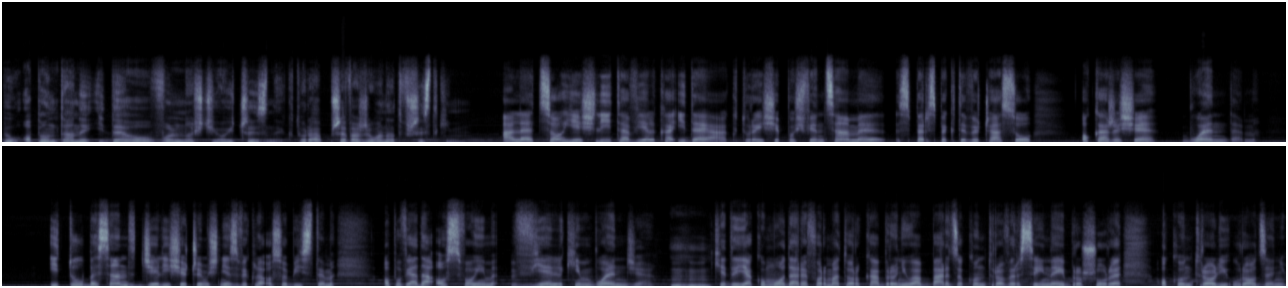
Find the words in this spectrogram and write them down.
Był opętany ideą wolności ojczyzny, która przeważyła nad wszystkim. Ale co jeśli ta wielka idea, której się poświęcamy z perspektywy czasu, okaże się błędem? I tu Besant dzieli się czymś niezwykle osobistym. Opowiada o swoim wielkim błędzie, Mhm. kiedy jako młoda reformatorka broniła bardzo kontrowersyjnej broszury o kontroli urodzeń.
